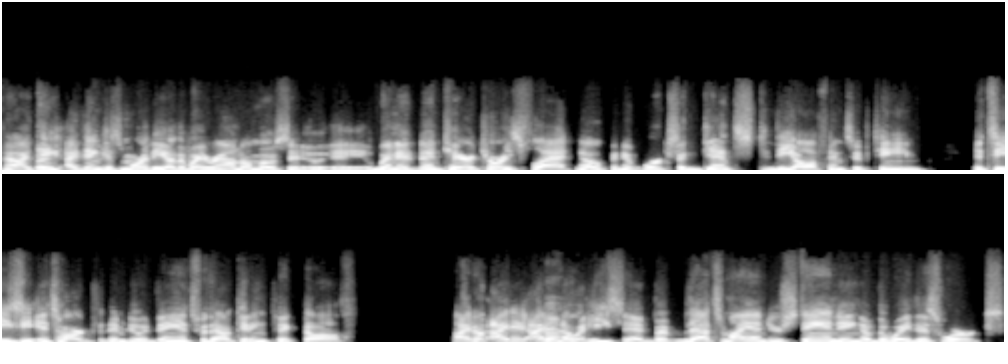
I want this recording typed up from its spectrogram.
No, I think I think it's more the other way around almost. It- it- when it, when territory's flat and open, it works against the offensive team. It's easy. It's hard for them to advance without getting picked off. I don't. I did. I Huh. don't know what he said, but that's my understanding of the way this works.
